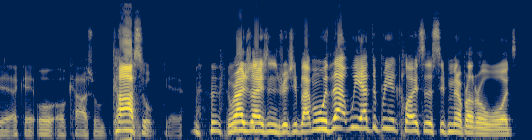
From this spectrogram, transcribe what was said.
Yeah, okay, or, or castle. Castle. Yeah. Congratulations, Ritchie Blackmore. With that, we have to bring it close to the Super Metal Brother Awards.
